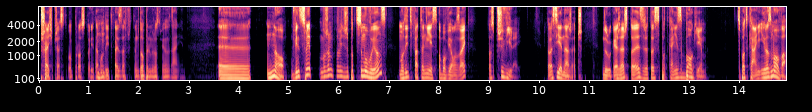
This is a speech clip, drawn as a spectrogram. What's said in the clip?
przejść przez to po prostu i ta Mhm. modlitwa jest zawsze tym dobrym rozwiązaniem. E, no, więc w sumie możemy powiedzieć, że podsumowując, modlitwa to nie jest obowiązek, to jest przywilej. To jest jedna rzecz. Druga rzecz to jest, że to jest spotkanie z Bogiem. Spotkanie i rozmowa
